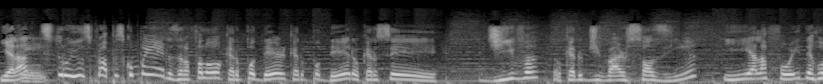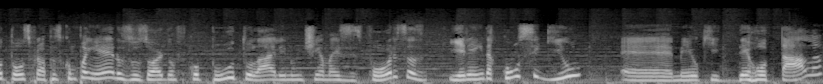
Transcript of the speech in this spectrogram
E ela Sim. destruiu os próprios companheiros. Ela falou: "Eu quero poder, quero poder, eu quero ser diva, eu quero divar sozinha. E ela foi e derrotou os próprios companheiros. O Zordon ficou puto lá, ele não tinha mais forças. E ele ainda conseguiu é, meio que derrotá-la.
